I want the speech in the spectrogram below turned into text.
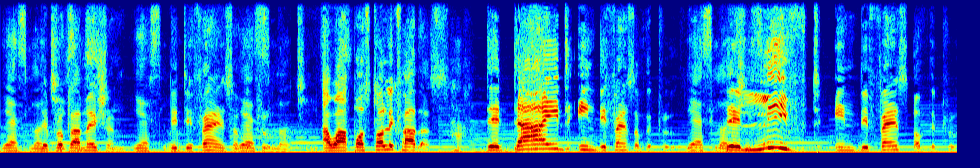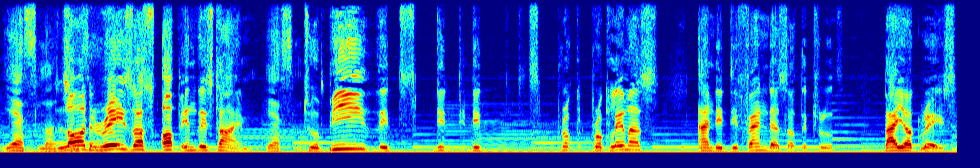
Yes, Lord. The Jesus. proclamation. Yes, Lord. The defense of yes, the truth. Lord Jesus. Our apostolic fathers, ha. they died in defense of the truth. Yes, Lord. They Jesus. lived in defense of the truth. Yes, Lord. Lord, Jesus. raise us up in this time. Yes, Lord. To be the, the, the proclaimers and the defenders of the truth by your grace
